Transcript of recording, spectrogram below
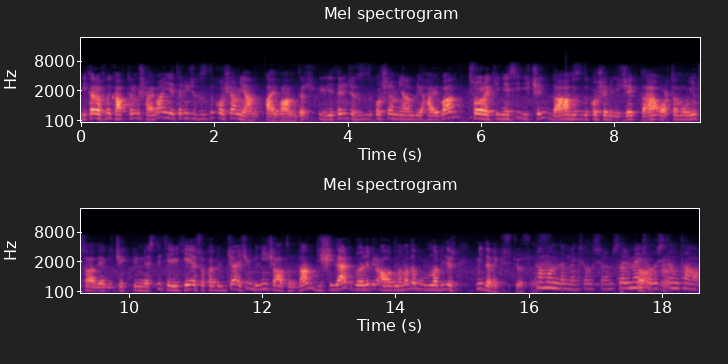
Bir tarafını kaptırmış hayvan yeterince hızlı koşamayan hayvandır. Yeterince hızlı koşamayan bir hayvan sonraki nesil için daha hızlı koşabilecek, daha ortama uyum sağlayabilecek bir nesli tehlikeye sokabileceği için bilinçaltından dişiler böyle bir algılamada bulunabilir mi demek istiyorsunuz? Tam onu demeye çalışıyorum. Söylemeye Tamam, çalıştığım tamam.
